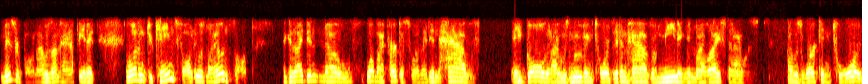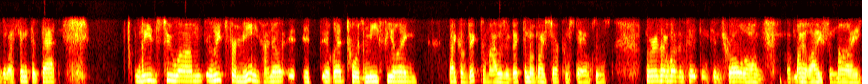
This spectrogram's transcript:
miserable and I was unhappy, and it it wasn't Duquesne's fault; it was my own fault because I didn't know what my purpose was. I didn't have a goal that I was moving towards. I didn't have a meaning in my life that I was I was working towards, and I think that that leads to um, at least for me. I know it, it, it led towards me feeling like a victim. I was a victim of my circumstances, whereas I wasn't taking control of of my life and my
